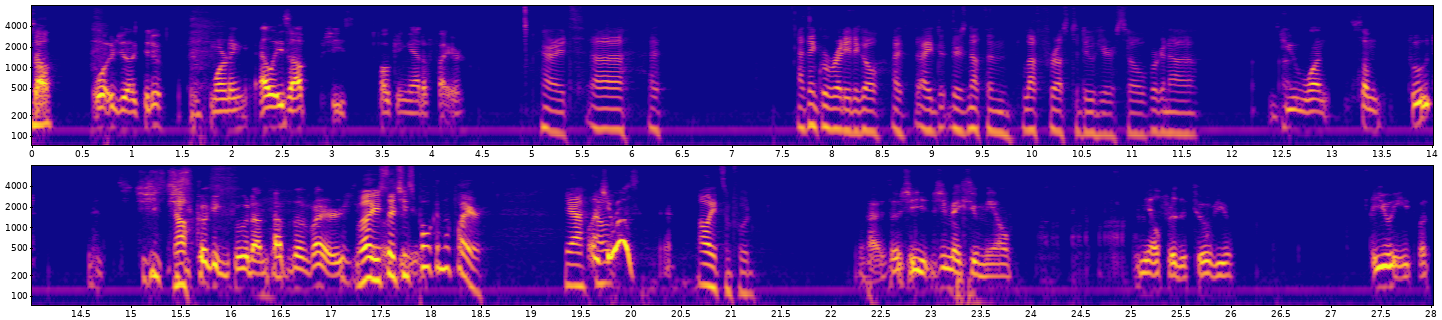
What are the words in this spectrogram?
So, what would you like to do this morning? Ellie's up. She's poking at a fire. All right. Uh, I, I think we're ready to go. I, I, there's nothing left for us to do here, so we're gonna. Do you want some food? She's just No. cooking food on top of the fire. Well, you said she's poking the fire. Yeah, Well, I'll, she was. I'll eat some food. Okay, so she she makes you a meal. A meal for the two of you. You eat but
